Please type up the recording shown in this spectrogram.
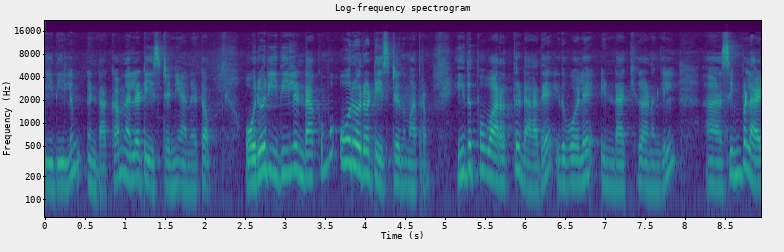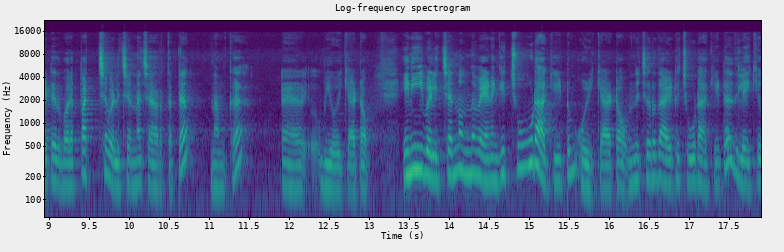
രീതിയിലും ഉണ്ടാക്കാം. നല്ല ടേസ്റ്റ് തന്നെയാണ് കേട്ടോ. ഓരോ രീതിയിൽ ഉണ്ടാക്കുമ്പോൾ ഓരോരോ ടേസ്റ്റ് എന്ന് മാത്രം. ഇതിപ്പോൾ വറുത്തിടാതെ ഇതുപോലെ ഉണ്ടാക്കുകയാണെങ്കിൽ സിമ്പിളായിട്ട് ഇതുപോലെ പച്ച വെളിച്ചെണ്ണ ചേർത്തിട്ട് നമുക്ക് ഉപയോഗിക്കാം കേട്ടോ. ഇനി ഈ വെളിച്ചെണ്ണ ഒന്ന് വേണമെങ്കിൽ ചൂടാക്കിയിട്ടും ഒഴിക്കാം കേട്ടോ. ഒന്ന് ചെറുതായിട്ട് ചൂടാക്കിയിട്ട് ഇതിലേക്ക്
